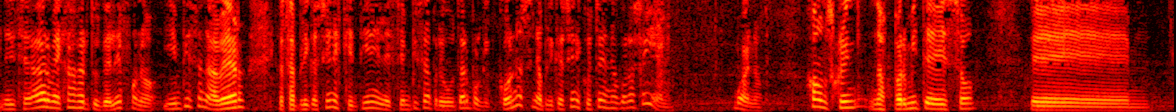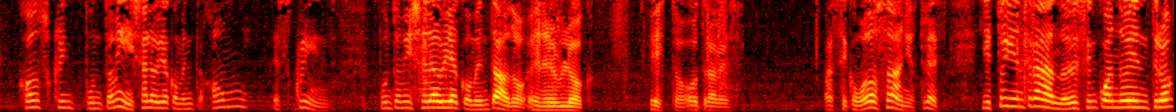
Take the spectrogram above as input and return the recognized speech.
le dicen, a ver, ¿me dejas ver tu teléfono? Y empiezan a ver las aplicaciones que tienen y les empieza a preguntar porque conocen aplicaciones que ustedes no conocían. Bueno, Homescreen nos permite eso. Eh, homescreen.me, ya lo había comentado. Homescreen.me, ya lo había comentado en el blog. Esto, otra vez. Hace como dos años, tres. Y estoy entrando, de vez en cuando entro,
